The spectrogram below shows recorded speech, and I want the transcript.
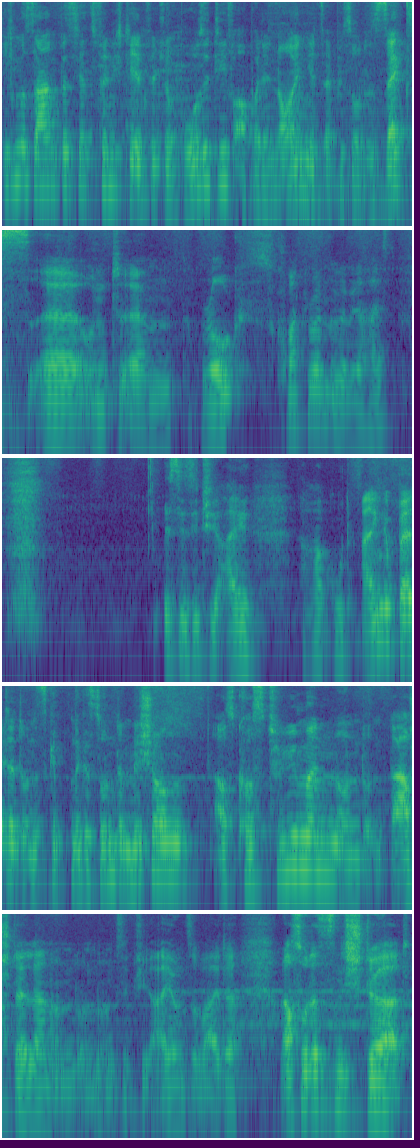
ich muss sagen, bis jetzt finde ich die Entwicklung positiv, auch bei den neuen, jetzt Episode 6 äh, und ähm, Rogue Squadron oder wie der heißt, ist die CGI gut eingebettet und es gibt eine gesunde Mischung aus Kostümen und, und Darstellern und, und, und CGI und so weiter. Und auch so, dass es nicht stört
